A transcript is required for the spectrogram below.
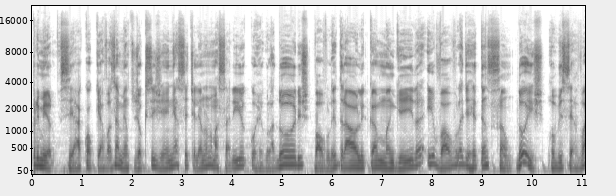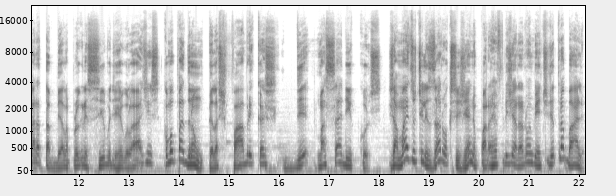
primeiro, se há qualquer vazamento de oxigênio e acetileno no maçarico, reguladores, válvula hidráulica, mangueira e válvula de retenção. 2. Observar a tabela progressiva de regulagens como padrão pelas fábricas de maçaricos. Jamais utilizar o oxigênio para refrigerar o ambiente de trabalho.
